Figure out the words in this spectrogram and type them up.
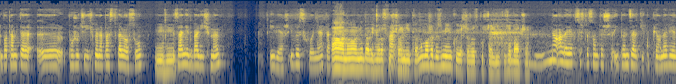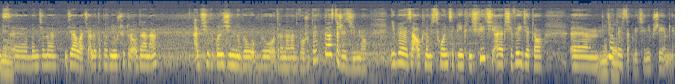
bo tamte y, porzuciliśmy na pastwę losu. Mhm. Zaniedbaliśmy. I wiesz, i wyschły, nie? Tak. A, no nie daliśmy rozpuszczalnika. No może bez zmięku jeszcze w rozpuszczalniku, zobaczę. No ale jak coś to są też i pędzelki kupione, więc No. e, będziemy działać, ale to pewnie już jutro od rana. A dzisiaj w ogóle zimno było, było od rana na dworzu. To teraz też jest zimno. Niby za oknem słońce pięknie świeci, a jak się wyjdzie, to, No no, tak. to jest tak, wiecie, nieprzyjemnie.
